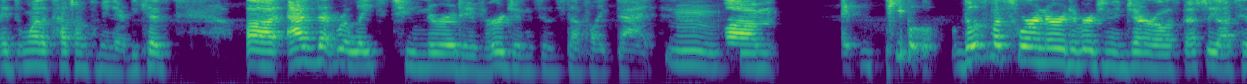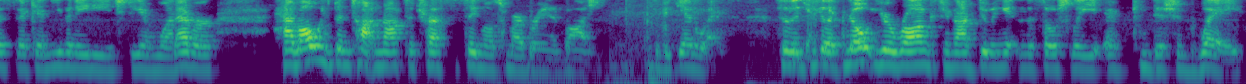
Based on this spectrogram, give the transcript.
I want to touch on something there because uh, as that relates to neurodivergence and stuff like that, mm. um, people, those of us who are neurodivergent in general, especially autistic and even ADHD and whatever, have always been taught not to trust the signals from our brain and body to begin with. So that you be like, no, you're wrong because you're not doing it in the socially uh, conditioned way.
